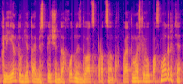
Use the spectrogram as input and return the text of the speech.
клиенту где-то обеспечить доходность 20%. Поэтому, если вы посмотрите,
